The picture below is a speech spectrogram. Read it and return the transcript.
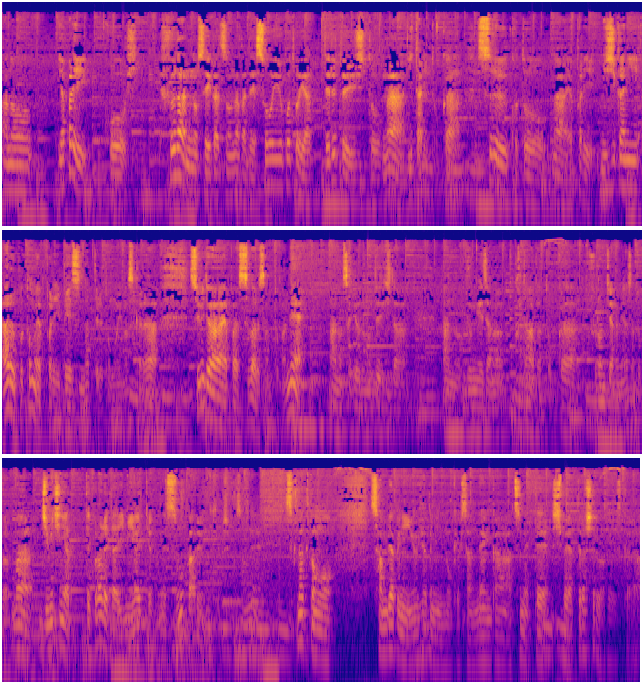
うん、あのやっぱりこう普段の生活の中でそういうことをやってるという人がいたりとかすることがやっぱり身近にあることもやっぱりベースになってると思いますからそういう意味ではやっぱりスバルさんとかねあの先ほども出てきたあの文芸座の方々とかフロンティアの皆さんとか、まあ、地道にやってこられた意味合いっていうのはねすごくあるような気がしますよね。少なくとも300人400人のお客さん年間集めて芝居やってらっしゃるわけですから、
